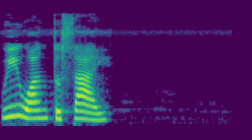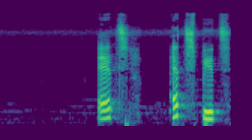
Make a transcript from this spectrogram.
we want to say. Each, each speech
